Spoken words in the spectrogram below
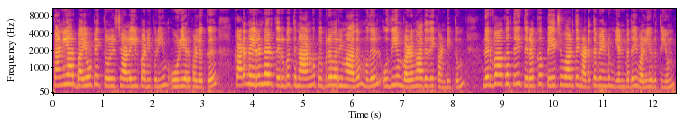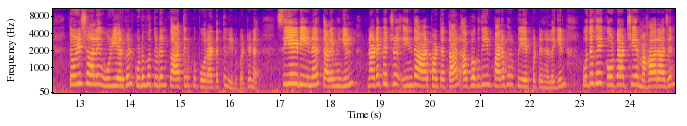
தனியார் பயோடெக் தொழிற்சாலையில் பணிபுரியும் ஊழியர்களுக்கு கடந்த இரண்டாயிரத்தி இருபத்தி நான்கு பிப்ரவரி மாதம் முதல் ஊதியம் வழங்காததை கண்டித்தும் நிர்வாகத்தை திறக்க பேச்சுவார்த்தை நடத்த வேண்டும் என்பதை வலியுறுத்தியும் தொழிற்சாலை ஊழியர்கள் குடும்பத்துடன் காத்திருப்பு போராட்டத்தில் ஈடுபட்டனர். சிஐடியினர் தலைமையில் நடைபெற்ற இந்த ஆர்ப்பாட்டத்தால் அப்பகுதியில் பரபரப்பு ஏற்பட்ட நிலையில் உதகை கோட்டாட்சியர் மகாராஜன்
